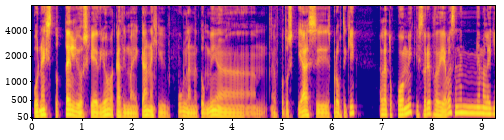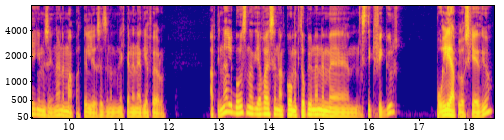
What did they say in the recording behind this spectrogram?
Μπορεί να έχεις το τέλειο σχέδιο ακαδημαϊκά, να έχει full ανατομία, φωτοσκιάσεις, προοπτική, αλλά το κόμικ, η ιστορία που θα διαβάσεις είναι μια μαλακία γεμιζή. Να είναι μάπα, τελείως έτσι, να μην έχει κανένα ενδιαφέρον. Απ' την άλλη, μπορείς να διαβάσεις ένα κόμικ το οποίο να είναι με stick figures, πολύ απλό σχέδιο,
